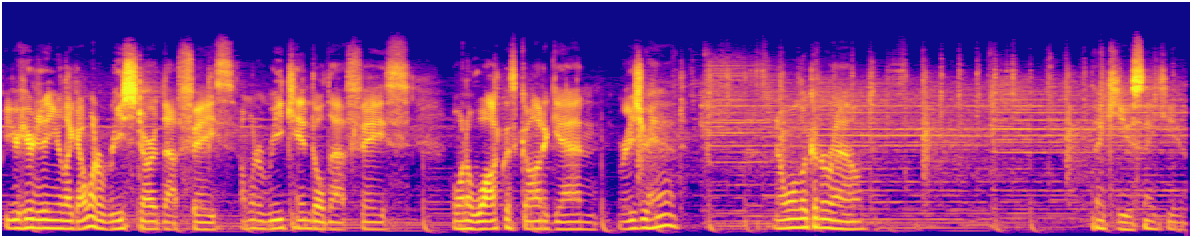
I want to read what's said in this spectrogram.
But you're here today and you're like, I want to restart that faith. I want to rekindle that faith. I want to walk with God again. Raise your hand. No one looking around. Thank you. Thank you.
